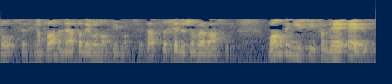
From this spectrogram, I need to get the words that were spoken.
for sitting upon, and therefore they will not be muktzah. That's the chiddush of Rav Asi. One thing you see from here is,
